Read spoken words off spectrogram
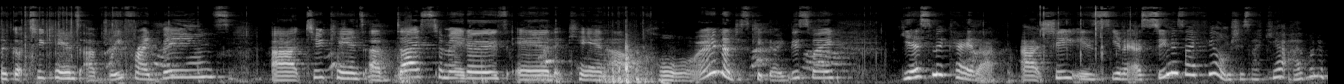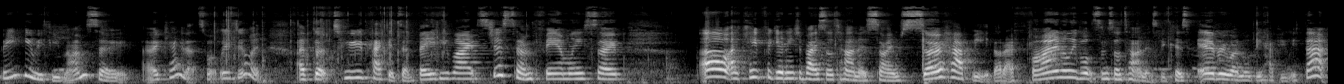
We've got two cans of refried beans, uh, two cans of diced tomatoes, and a can of corn. I'll just keep going this way. Yes, Michaela. Uh, she is, you know, as soon as I film, she's like, yeah, I want to be here with you, Mum. So, okay, that's what we're doing. I've got two packets of baby wipes, just some family soap. Oh, I keep forgetting to buy sultanas, so I'm so happy that I finally bought some sultanas because everyone will be happy with that.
